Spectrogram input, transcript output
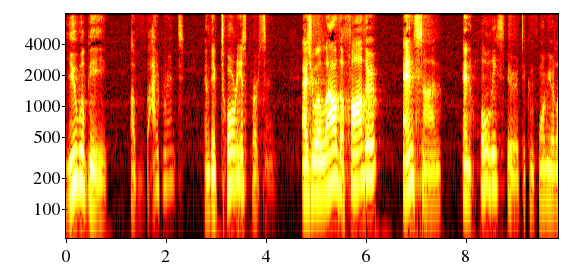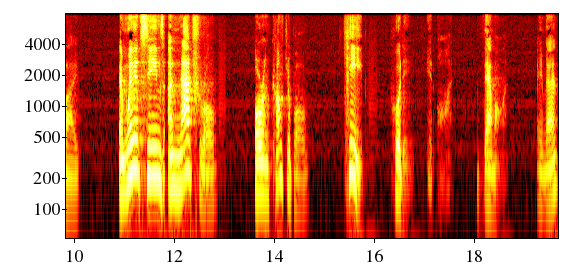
You will be a vibrant and victorious person as you allow the Father and Son and Holy Spirit to conform your life. And when it seems unnatural or uncomfortable, keep putting it on, them on. Amen?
